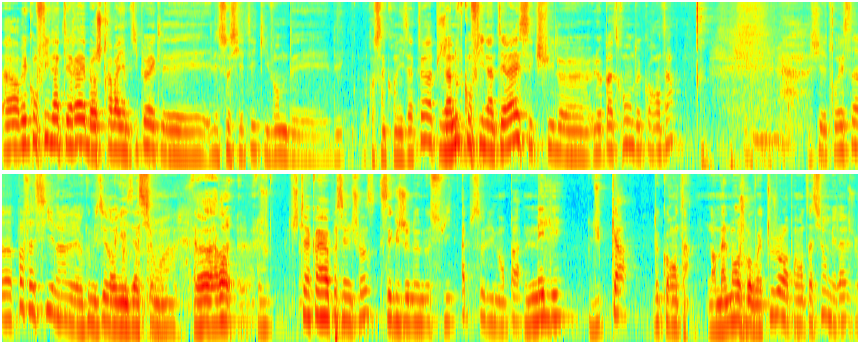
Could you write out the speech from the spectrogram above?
Alors, mes conflits d'intérêts, ben, je travaille un petit peu avec les, sociétés qui vendent des, resynchronisateurs. Et puis j'ai un autre conflit d'intérêts, c'est que je suis le patron de Corentin. J'ai trouvé ça pas facile, hein, le comité d'organisation. Hein. Euh, je, tiens quand même à passer une chose, c'est que je ne me suis absolument pas mêlé du cas de Corentin. Normalement, je revois toujours la présentation, mais là, je,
